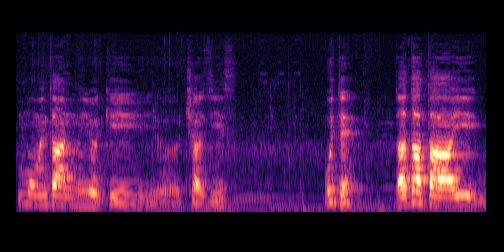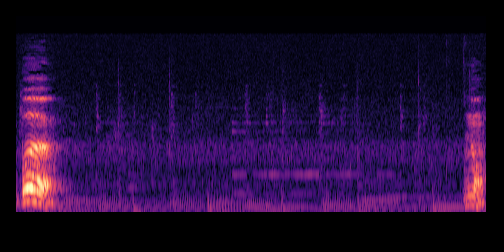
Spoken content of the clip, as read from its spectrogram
momentan e ok uh, ce a zis. Uite, dar data e, bă, nu,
